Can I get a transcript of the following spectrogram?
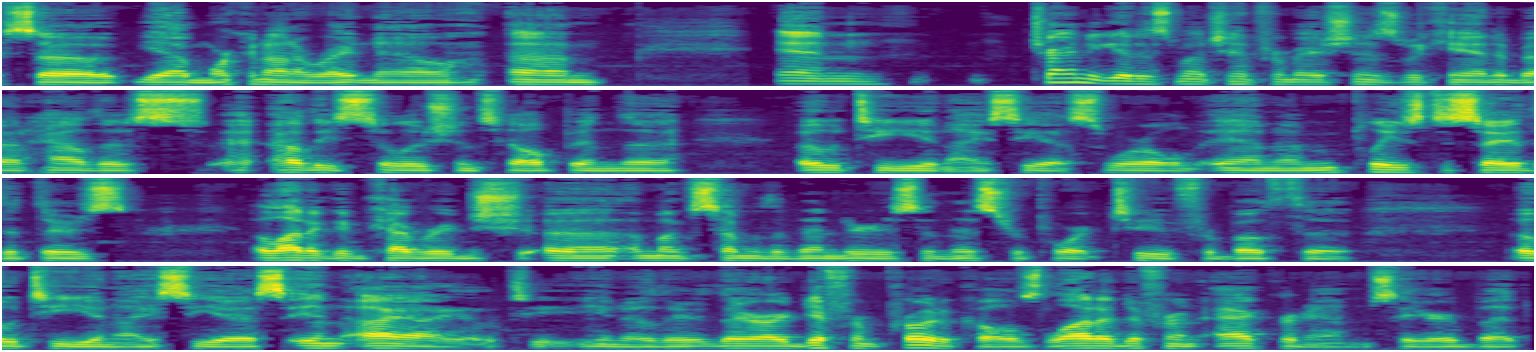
So yeah, I'm working on it right now, um, and trying to get as much information as we can about how this how these solutions help in the OT and ICS world. And I'm pleased to say that there's a lot of good coverage uh, among some of the vendors in this report too for both the OT and ICS in IIoT. You know, there there are different protocols, a lot of different acronyms here, but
